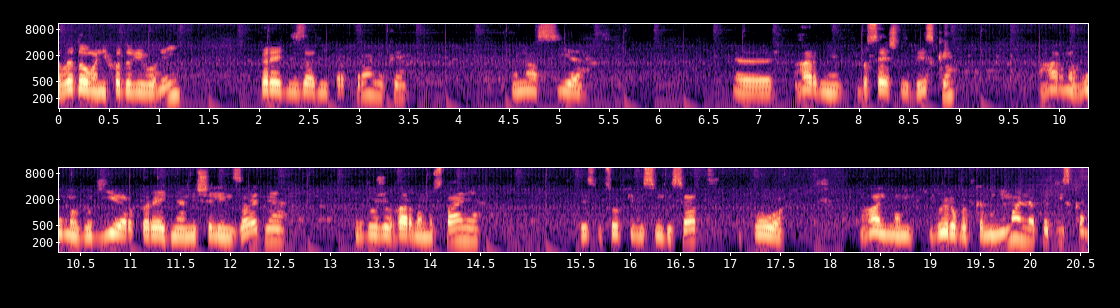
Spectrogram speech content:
ледовані ходові вогні, передні задні парктроніки. У нас є е, гарні басешні диски, гарна гума Goodyear передня, Michelin задня, в дуже гарному стані, десь відсотків 80 по гальмом вироботка мінімальна по дискам.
